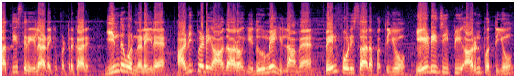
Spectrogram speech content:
மத்திய சிறையில அடைக்கப்பட்டிருக்காரு. இந்த ஒரு நிலையில அடிப்படை ஆதாரம் எதுவுமே இல்லாம பெண் போலீசார பத்தியும் ஏடிஜிபி அருண் பத்தியும்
